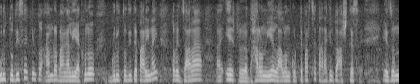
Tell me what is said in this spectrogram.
গুরুত্ব দিছে, কিন্তু আমরা বাঙালি এখনও গুরুত্ব দিতে পারি নাই। তবে যারা এর ধারণ নিয়ে লালন করতে পারছে, তারা কিন্তু আসতেছে। এর জন্য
